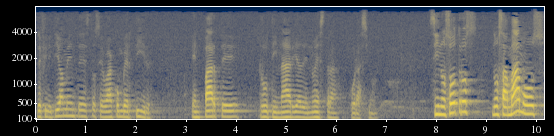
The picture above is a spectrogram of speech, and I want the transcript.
definitivamente esto se va a convertir en parte rutinaria de nuestra oración. Si nosotros nos amamos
